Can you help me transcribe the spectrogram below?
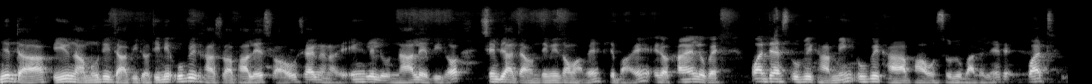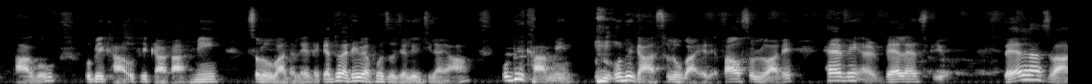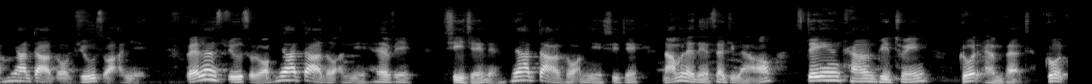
မေတ္တာဘိယုနာမုဒိတာပြီးတော့ဒီနေ့ဥပိ္ပခာဆိုတာဘာလဲဆိုတာကိုဆိုင်းလန်တာတွေအင်္ဂလိပ်လိုနားလည်ပြီးတော့ရှင်းပြကြအောင်သင်ပေးသွားမှာပဲဖြစ်ပါတယ်အဲ့တော့ခိုင်းလိုပဲ what does ဥပိ္ပခာ mean ဥပိ္ပခာကဘာကိုဆိုလိုပါတယ်လဲတဲ့ what ဘာကိုဥပိ္ပခာဥပိ္ပခာက mean ဆိုလိုပါတယ်လေတကယ်တော့အတိပ္ပယ်ဖွင့်ဆိုချက်လေးကိုကြည့်လိုက်အောင်ဥပိ္ပခာ mean ဥပိ္ပခာဆိုလိုပါတယ်တဲ့ဘာကိုဆိုလိုရလဲ having a balanced view balance ဆိုတာမျှတသော view ဆိုတာအမြင် balance view ဆိုတော့မျှတသောအမြင် having ရှိခြင်းတဲ့မျှတသောအမြင်ရှိခြင်းနားမလည်တဲ့ဆက်ကြည့်လိုက်အောင် staying calm between good and bad good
